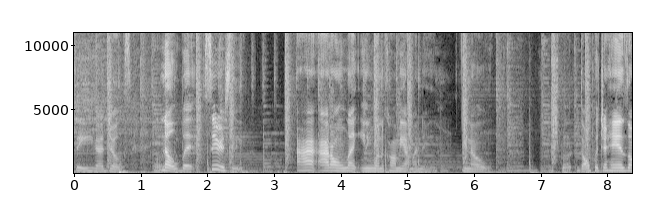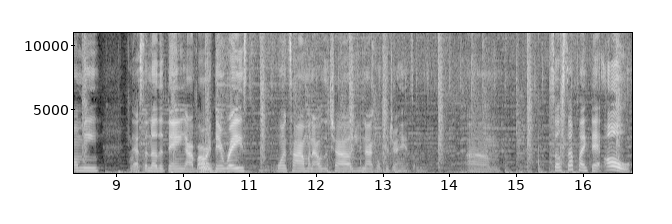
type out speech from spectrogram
See, you got jokes. Right. No, but seriously, I I don't like anyone to call me out my name. You know, Respect. don't put your hands on me. That's another thing. I've already Whoa. been raised one time when I was a child. You're not gonna put your hands on me. Um, so stuff like that. Oh,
